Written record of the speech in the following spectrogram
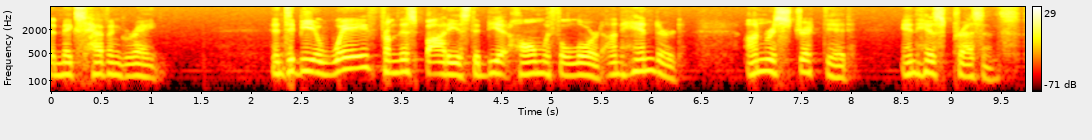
that makes heaven great. And to be away from this body is to be at home with the Lord, unhindered, unrestricted, in his presence,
